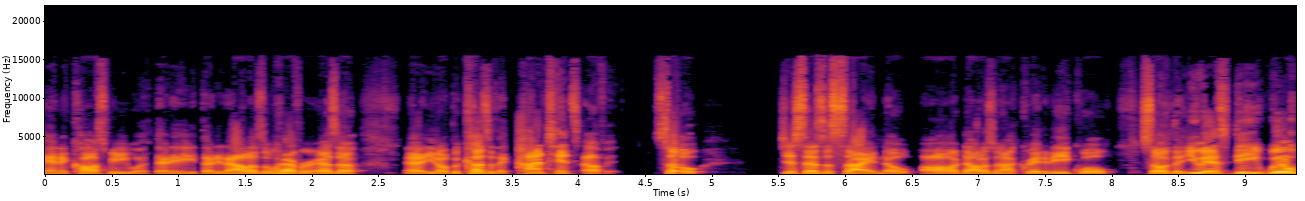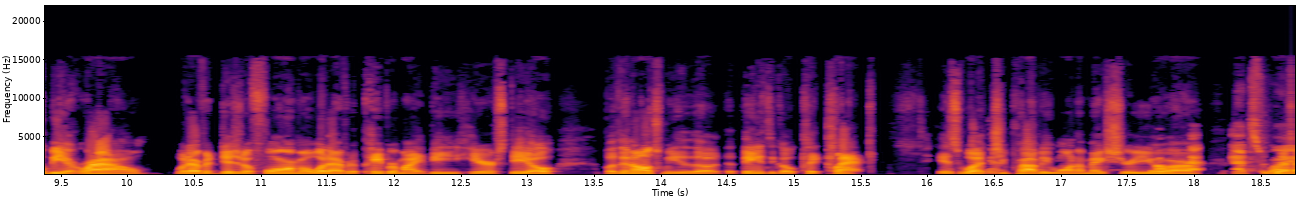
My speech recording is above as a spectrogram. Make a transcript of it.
and it cost me what 30 dollars or whatever as a uh, you know because of the contents of it. So just as a side note, all dollars are not created equal. So the USD will be around whatever digital form or whatever the paper might be here still, but then ultimately the the things that go click clack is what yeah. you probably want to make sure you are. That, that's why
